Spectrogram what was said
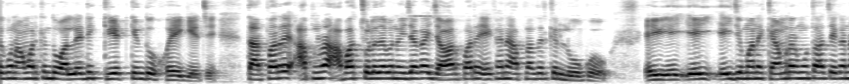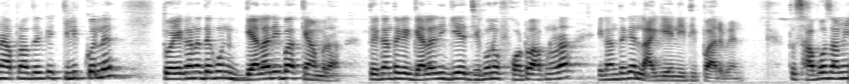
দেখুন আমার কিন্তু অলরেডি ক্রিয়েট কিন্তু হয়ে গিয়েছে। তারপরে আপনারা আবার চলে যাবেন ওই জায়গায়, যাওয়ার পরে এখানে আপনাদেরকে লোগো এই এই এই যে মানে ক্যামেরার মতো আছে এখানে আপনাদেরকে ক্লিক করলে, তো এখানে দেখুন গ্যালারি বা ক্যামেরা তো এখান থেকে গ্যালারি গিয়ে যে কোনো ফটো আপনারা এখান থেকে লাগিয়ে নিতে পারবেন। তো সাপোজ আমি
